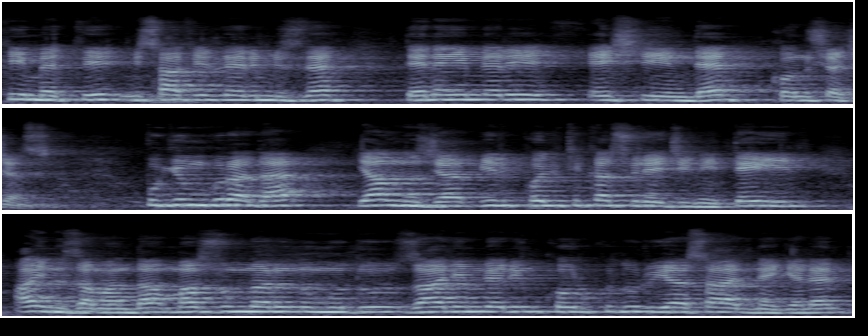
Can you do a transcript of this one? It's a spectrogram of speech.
kıymetli misafirlerimizle deneyimleri eşliğinde konuşacağız. Bugün burada yalnızca bir politika sürecini değil, aynı zamanda mazlumların umudu, zalimlerin korkulu rüyası haline gelen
